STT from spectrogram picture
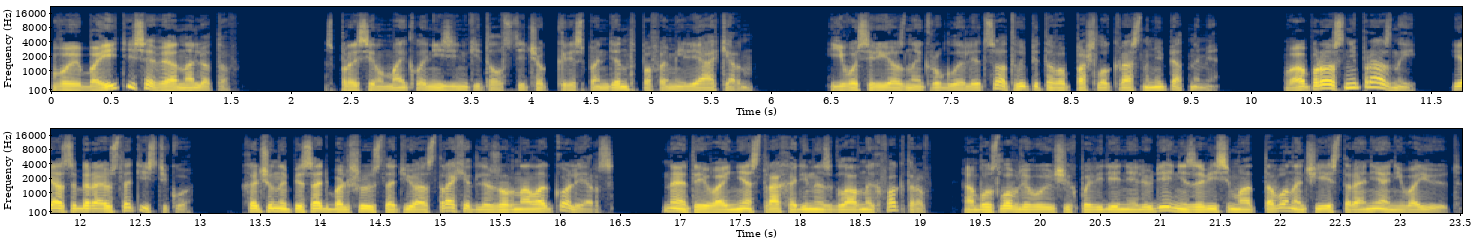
«Вы боитесь авианалетов?» — спросил Майкла низенький толстячок-корреспондент по фамилии Акерн. Его серьезное круглое лицо от выпитого пошло красными пятнами. «Вопрос не праздный. Я собираю статистику. Хочу написать большую статью о страхе для журнала Colliers. На этой войне страх — один из главных факторов, обусловливающих поведение людей независимо от того, на чьей стороне они воюют.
